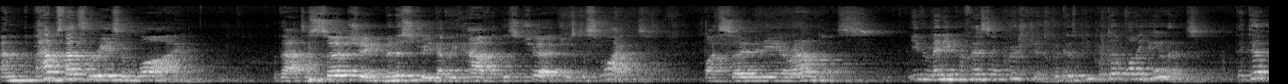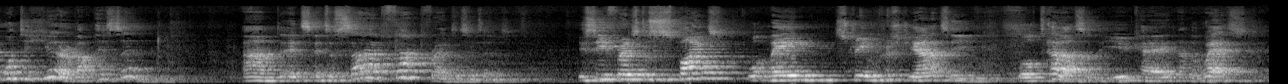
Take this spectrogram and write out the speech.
And perhaps that's the reason why that searching ministry that we have at this church is disliked by so many around us, even many professing Christians, because people don't want to hear it. They don't want to hear about their sin. And it's, it's a sad fact, friends, isn't it? You see, friends, despite what mainstream Christianity will tell us in the UK and the West,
